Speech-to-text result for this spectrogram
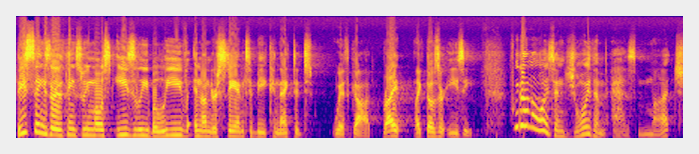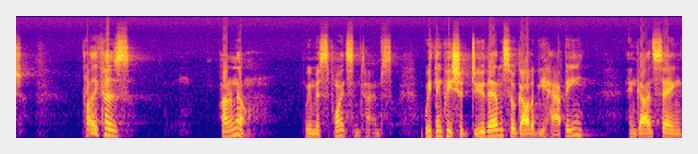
These things are the things we most easily believe and understand to be connected with God, right? Like those are easy. We don't always enjoy them as much, probably because, I don't know, we miss the point sometimes. We think we should do them so God will be happy, and God's saying,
